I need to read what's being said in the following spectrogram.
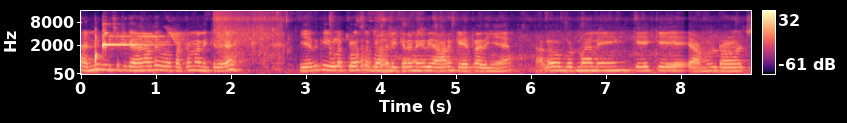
தண்ணி குடிச்சிட்டு இருக்கேன். அதனால தான் இவ்வளோ பக்கமாக நிற்கிறேன் எதுக்கு இவ்வளோ க்ளோஸ்அப்பில் வந்து நிற்கிறேன்னு யாரும் கேட்டுறாதீங்க. Hello good morning K K Amulraj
